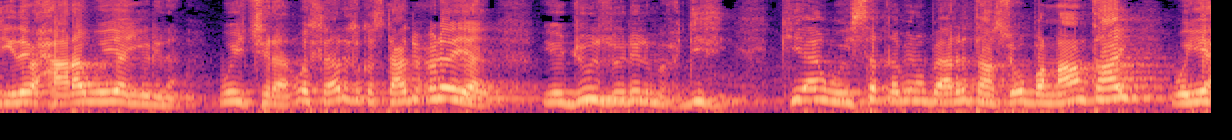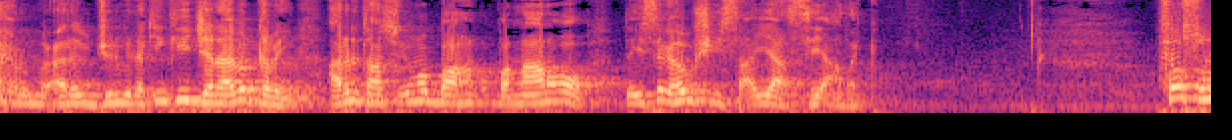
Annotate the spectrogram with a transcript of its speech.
diiday oo xaaraan weeyaan yidhina way jiraan والثaaliثu ka saddexaad wuxuu leeyahay يجuuزu للمحdiثi kii aan weyse qabin un bay arrintaasi u bannaan tahay wayaxrumu calى الjunubi lakiin kii janaabo qabay arrintaasi uma bannaano oo de isaga hawshiisa ayaa sii adag فصل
